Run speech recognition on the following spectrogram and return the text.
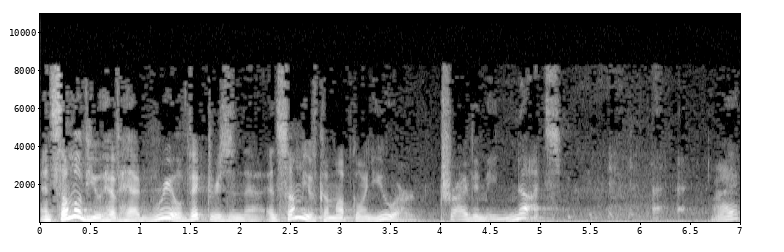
And some of you have had real victories in that. And some of you have come up going, You are driving me nuts. Right?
